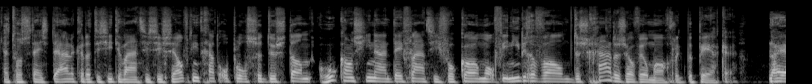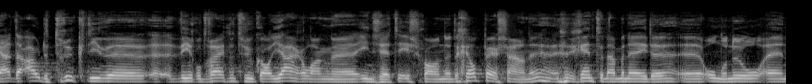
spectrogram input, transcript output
Het wordt steeds duidelijker dat de situatie zichzelf niet gaat oplossen. Dus dan, hoe kan China deflatie voorkomen... of in ieder geval de schade zoveel mogelijk beperken? Nou ja, de oude truc die we uh, wereldwijd natuurlijk al jarenlang uh, inzetten... is gewoon de geldpers aan. Hè? Rente naar beneden, uh, onder nul en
